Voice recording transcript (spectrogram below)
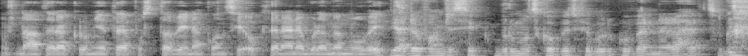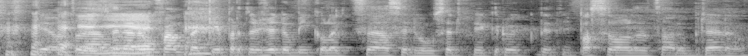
Možná teda kromě té postavy na konci, o které nebudeme mluvit. Já doufám, že si budu moct koupit figurku Wernera Herzoga. Jo, to já teda doufám taky, protože do mý kolekce asi 200 figur by ty pasoval docela dobře, no.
